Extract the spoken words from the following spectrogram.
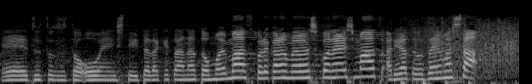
えーずっとずっと応援していただけたらなと思います。これからもよろしくお願いします。ありがとうございました。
